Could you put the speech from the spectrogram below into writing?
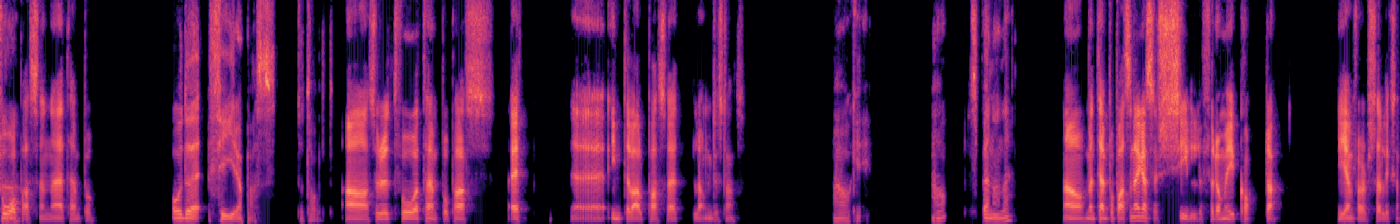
Två Ja. passen är tempo. Och då är fyra pass totalt. Ja, så det är två tempopass, ett eh, intervallpass och ett långdistans. Ja, okej. Ja, spännande. Ja, men tempopassen är ganska chill för de är ju korta i jämförelse liksom.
